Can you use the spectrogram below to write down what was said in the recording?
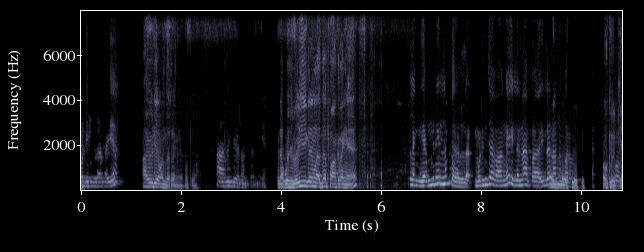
முடியுங்களாங்க ஐயா ஐடியா வந்துடுறேங்க. ஓகே ஆ வீடியோல வந்துடுங்க நான் கொஞ்சம் வெளியிக்கிறேங்களா அதான் பாக்குறேங்க. இல்லைங்க முடியல பரவாயில்ல முடிஞ்சா வாங்க இல்லைன்னா இப்ப இல்லைனாலும் பரவாயில்ல. ஓகே ஓகே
